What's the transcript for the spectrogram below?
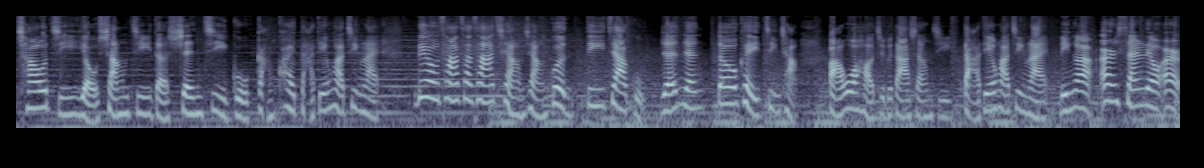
超级有商机的生技股，赶快打电话进来，六叉叉叉抢抢棍，低价股，人人都可以进场，把握好这个大商机，打电话进来，零二二三六二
